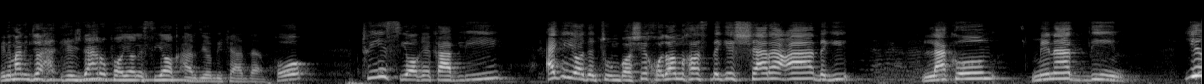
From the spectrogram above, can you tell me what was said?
یعنی من اینجا 18 رو پایان سیاق ارزیابی کردم خب؟ توی این سیاق قبلی اگه یادتون باشه خدا می‌خواست بگه شرع بگی لکم من الدین. یه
